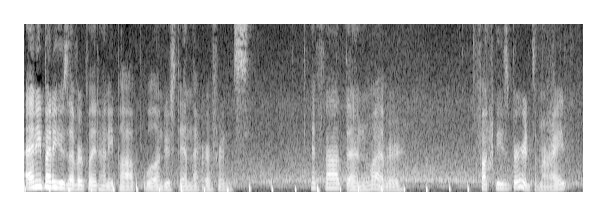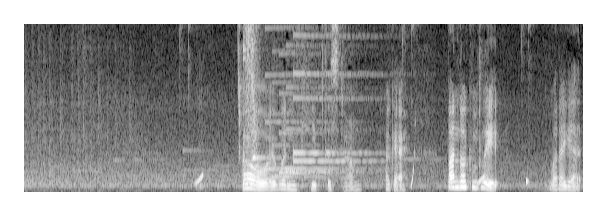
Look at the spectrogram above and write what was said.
Anybody who's ever played HuniePop will understand that reference. If not, then whatever. Fuck these birds, am I right? Oh, it wouldn't keep the stone. Okay. Bundle complete. What'd I get?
